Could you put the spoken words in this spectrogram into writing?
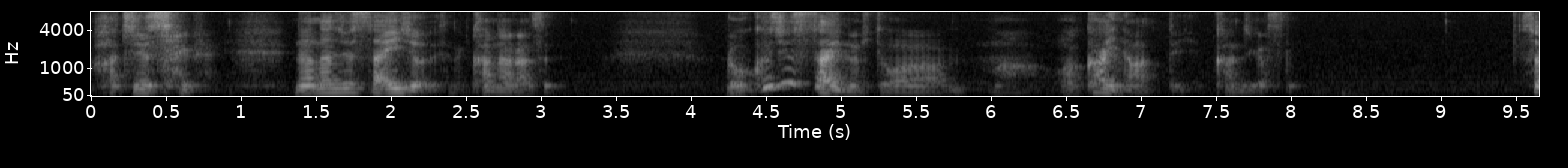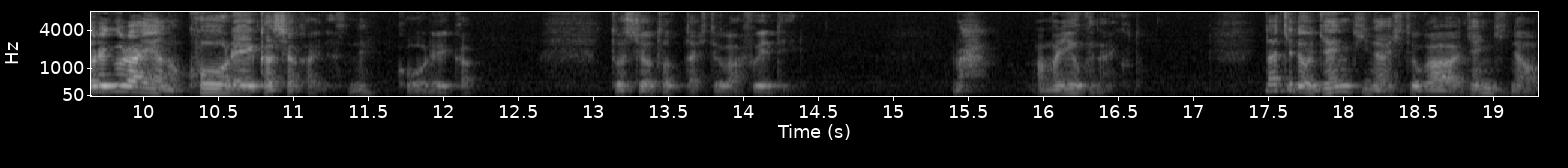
80歳ぐらい。70歳以上ですね必ず。60歳の人はまあ若いなっていう感じがする。それぐらいあの高齢化社会ですね。高齢化。年を取った人が増えている。まああまり良くないこと。だけど元気な人が元気な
